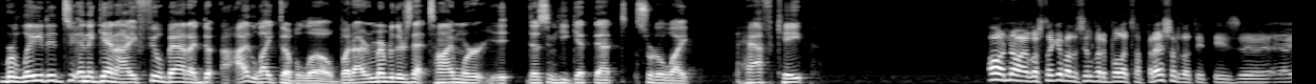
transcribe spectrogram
related to? And again, I feel bad. I, do, I like Double O, but I remember there's that time where it doesn't he get that sort of like half cape Oh no, I was talking about the silver bullet suppressor. That it is. Uh,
